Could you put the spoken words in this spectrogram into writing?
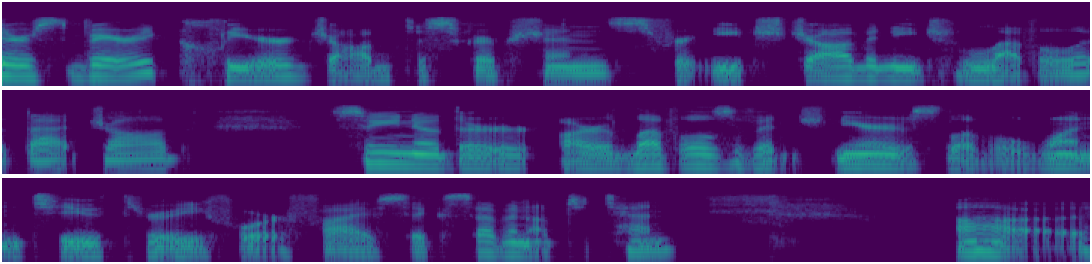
there's very clear job descriptions for each job and each level at that job. So, you know, there are levels of engineers, level one, two, three, four, five, six, seven, up to 10. Uh,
